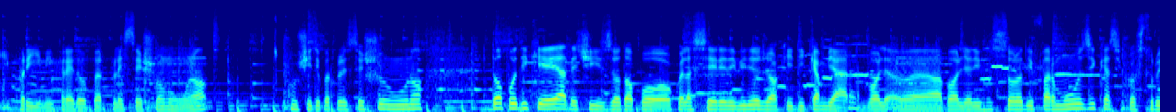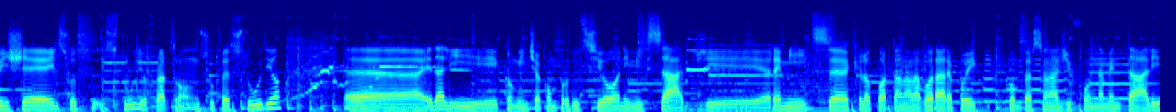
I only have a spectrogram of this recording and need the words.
i primi credo per PlayStation 1, usciti per PlayStation 1 Dopodiché ha deciso, dopo quella serie di videogiochi, di cambiare. Voglia, eh, ha voglia di, solo di far musica, si costruisce il suo studio, fra l'altro un super studio, eh, e da lì comincia con produzioni, mixaggi, remix che lo portano a lavorare poi con personaggi fondamentali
